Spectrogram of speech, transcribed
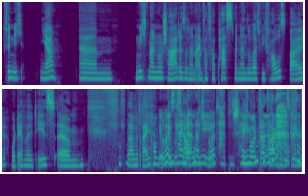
finde ich, ja, ähm, nicht mal nur schade, sondern einfach verpasst, wenn dann sowas wie Faustball, whatever it is, ähm, damit reinkommt. Wir und das ist ja auch okay. Sportarten ich wollte gerade sagen, deswegen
